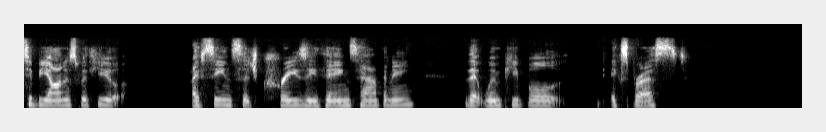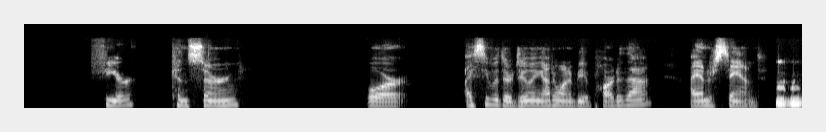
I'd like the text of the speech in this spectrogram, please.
To be honest with you i've seen such crazy things happening that when people expressed fear concern or i see what they're doing i don't want to be a part of that i understand mm-hmm.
